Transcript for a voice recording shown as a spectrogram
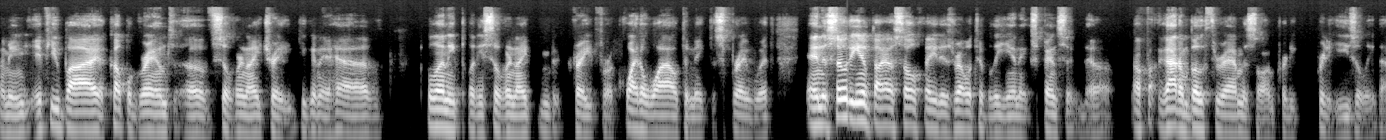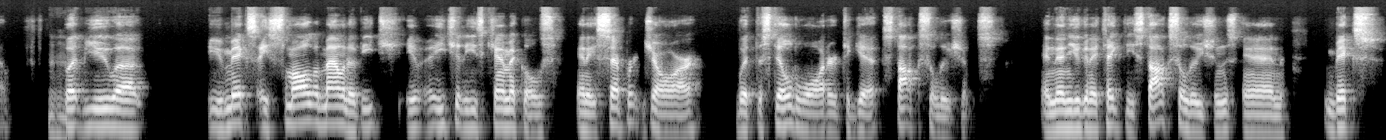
I mean, if you buy a couple grams of silver nitrate, you're going to have plenty, plenty silver nitrate for quite a while to make the spray with. And the sodium thiosulfate is relatively inexpensive. Uh, I got them both through Amazon pretty pretty easily though. Mhm. But you uh, you mix a small amount of each each of these chemicals in a separate jar with distilled water to get stock solutions. And then you're going to take these stock solutions and mix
